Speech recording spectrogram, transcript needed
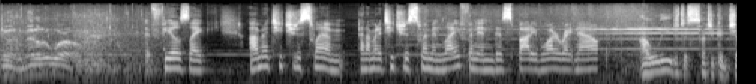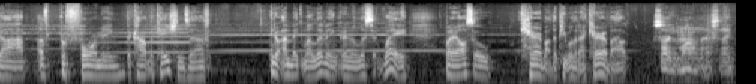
You're in the middle of the world, man. It feels like I'm going to teach you to swim, and I'm going to teach you to swim in life and in this body of water right now. Ali just did such a good job of performing the complications of, you know, I make my living in an illicit way, but I also care about the people that I care about. Saw your mom last night.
